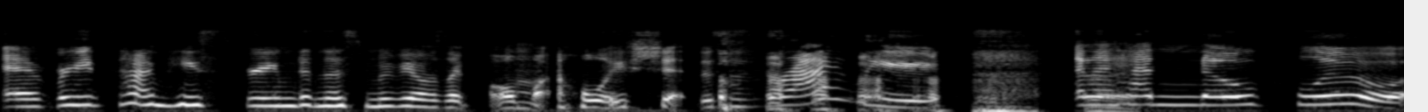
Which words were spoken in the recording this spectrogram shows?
every time he screamed in this movie I was like, "Oh my holy shit, this is Riley." And I had no clue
